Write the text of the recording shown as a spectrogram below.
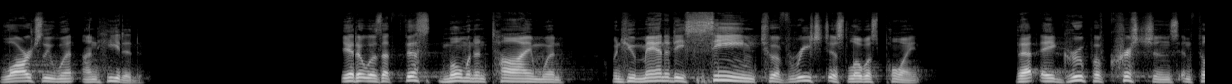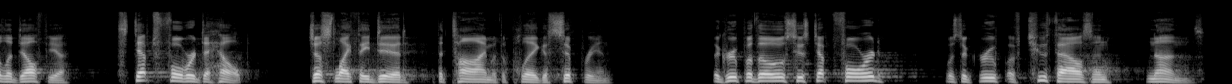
largely went unheeded. Yet it was at this moment in time when, when humanity seemed to have reached its lowest point that a group of Christians in Philadelphia stepped forward to help, just like they did at the time of the plague of Cyprian. The group of those who stepped forward was a group of 2,000 nuns.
